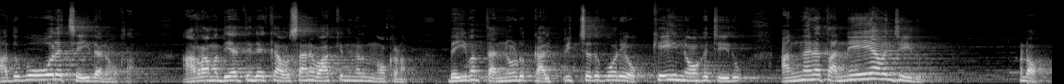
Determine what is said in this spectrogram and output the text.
അതുപോലെ ചെയ്ത നോഹ. ആറാം അധ്യായത്തിന്റെയൊക്കെ അവസാന വാക്യം നിങ്ങൾ നോക്കണം. ദൈവം തന്നോട് കൽപ്പിച്ചതുപോലെ ഒക്കെയും നോഹ ചെയ്തു. അങ്ങനെ തന്നെ അവൻ ചെയ്തു. കണ്ടോ?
